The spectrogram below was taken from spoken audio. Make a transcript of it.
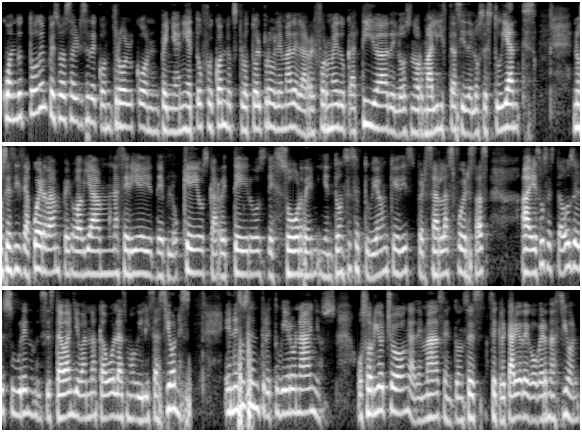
Cuando todo empezó a salirse de control con Peña Nieto fue cuando explotó el problema de la reforma educativa, de los normalistas y de los estudiantes. No sé si se acuerdan, pero había una serie de bloqueos, carreteros, desorden, y entonces se tuvieron que dispersar las fuerzas a esos estados del sur en donde se estaban llevando a cabo las movilizaciones. En eso se entretuvieron años. Osorio Chong, además, entonces secretario de Gobernación,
